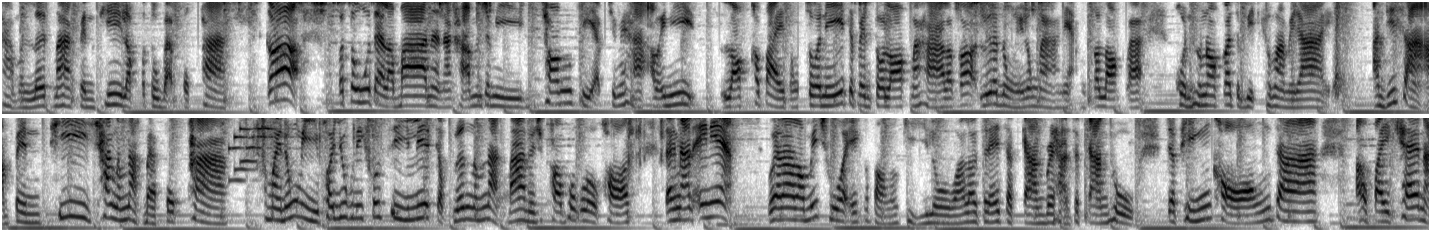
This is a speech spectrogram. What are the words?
ค่ะ มันเลิศมากเป็นที่ล็อกประตูแบบพกพาก็ประตูแต่ละบานน่ะนะคะ มันจะมีช่องเสียบใช่ไหมคะเอาไอ้นี่ล็อกเข้าไปตรงตัวนี้จะเป็นตัวล็อกนะคะ แล้วก็เลื่อนตรงนี้ลงมาเนี่ยมันก็ล็อกแล้วคนข้างนอกก็จะบิดเข้ามาไม่ได้ อันที่สามเป็นที่ชั่งน้ำหนักแบบพกพาทำไมต้องมีเพราะยุคนี้เขาซีเรียสกับเรื่องน้ำหนักมากโดยเฉพาะพวกโลคอสดังนั้นไอเนี่ยเวลาเราไม่ชัวร์เอกระเป๋าเรากี่กิโลวะเราจะได้จัดการบริหารจัดการถูก จะทิ้งของจะเอาไปแค่ไหน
